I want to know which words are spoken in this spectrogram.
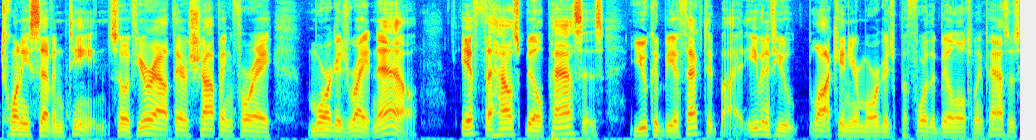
2017. So if you're out there shopping for a mortgage right now, if the House bill passes, you could be affected by it. Even if you lock in your mortgage before the bill ultimately passes,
